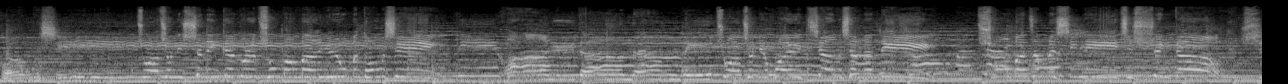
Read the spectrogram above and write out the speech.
同行。主啊，求你圣灵更多的充满们，与我们同行。你话语的能力，主啊，求你话语降下的地，充满在我们的心里，一起宣告，是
